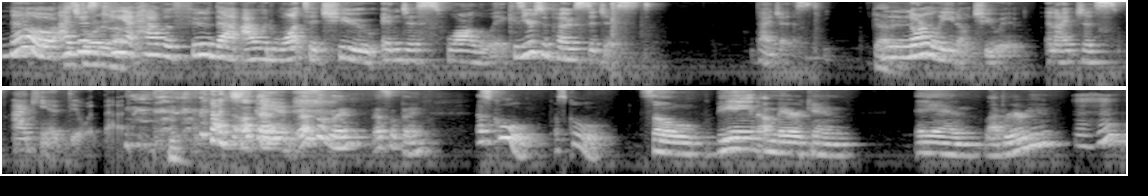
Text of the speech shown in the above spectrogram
no. I Just just throwing it can't have a food that I would want to chew and just swallow it because you're supposed to just digest. Got it. Normally, you don't chew it, and I just I can't deal with that. I just Okay, can't. that's a thing. That's a thing. That's cool. That's cool. So being American and Liberian. hmm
